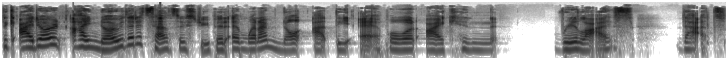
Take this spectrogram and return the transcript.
like I don't I know that it sounds so stupid and when I'm not at the airport I can realize that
